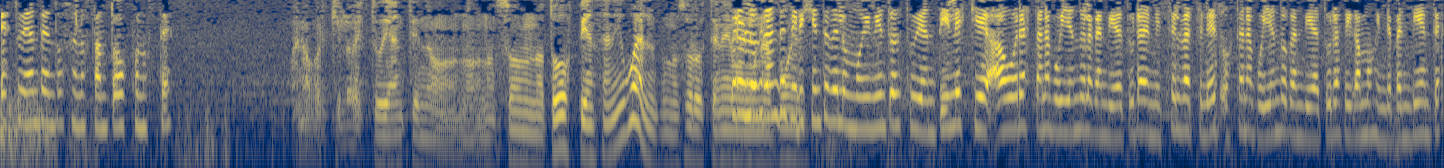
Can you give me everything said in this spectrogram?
estudiantes entonces no están todos con usted? Porque los estudiantes no, no, no, son, no todos piensan igual. Nosotros tenemos. Pero los grandes dirigentes de los movimientos estudiantiles que ahora están apoyando la candidatura de Michelle Bachelet o están apoyando candidaturas, digamos, independientes,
